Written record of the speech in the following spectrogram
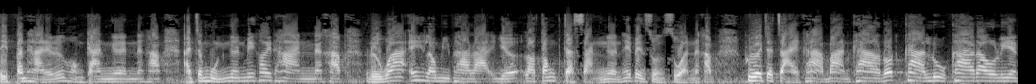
ติดปัญหาในเรื่องของการเงินนะครับ อาจจะหมุนเงินไม่ค่อยทันนะครับ หรือว่าเอ๊ะเรามีภาระเยอะเราต้องจัดสรรเงินให้เป็นส่วนๆนะครับ เพื่อจะจ่ายค่าบ้านค่ารถค่าลูกค่าเราเรียน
